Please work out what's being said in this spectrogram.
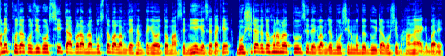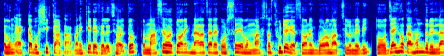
অনেক খোঁজাখুঁজি করছি, তারপর আমরা বুঝতে পারলাম যে এখান থেকে হয়তো মাছে নিয়ে গেছে এটাকে। বড়শিটাকে যখন আমরা তুলছি, দেখলাম যে বড়শির মধ্যে দুইটা বড়শি ভাঙা একবারে এবং একটা বড়শি কাটা মানে কেটে ফেলেছে হয়তো। তো মাছে হয়তো অনেক নাড়াচাড়া করছে এবং মাছটা ছুটে গেছে, অনেক বড় মাছ ছিল মেবি তো যাই হোক, আলহামদুলিল্লাহ,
